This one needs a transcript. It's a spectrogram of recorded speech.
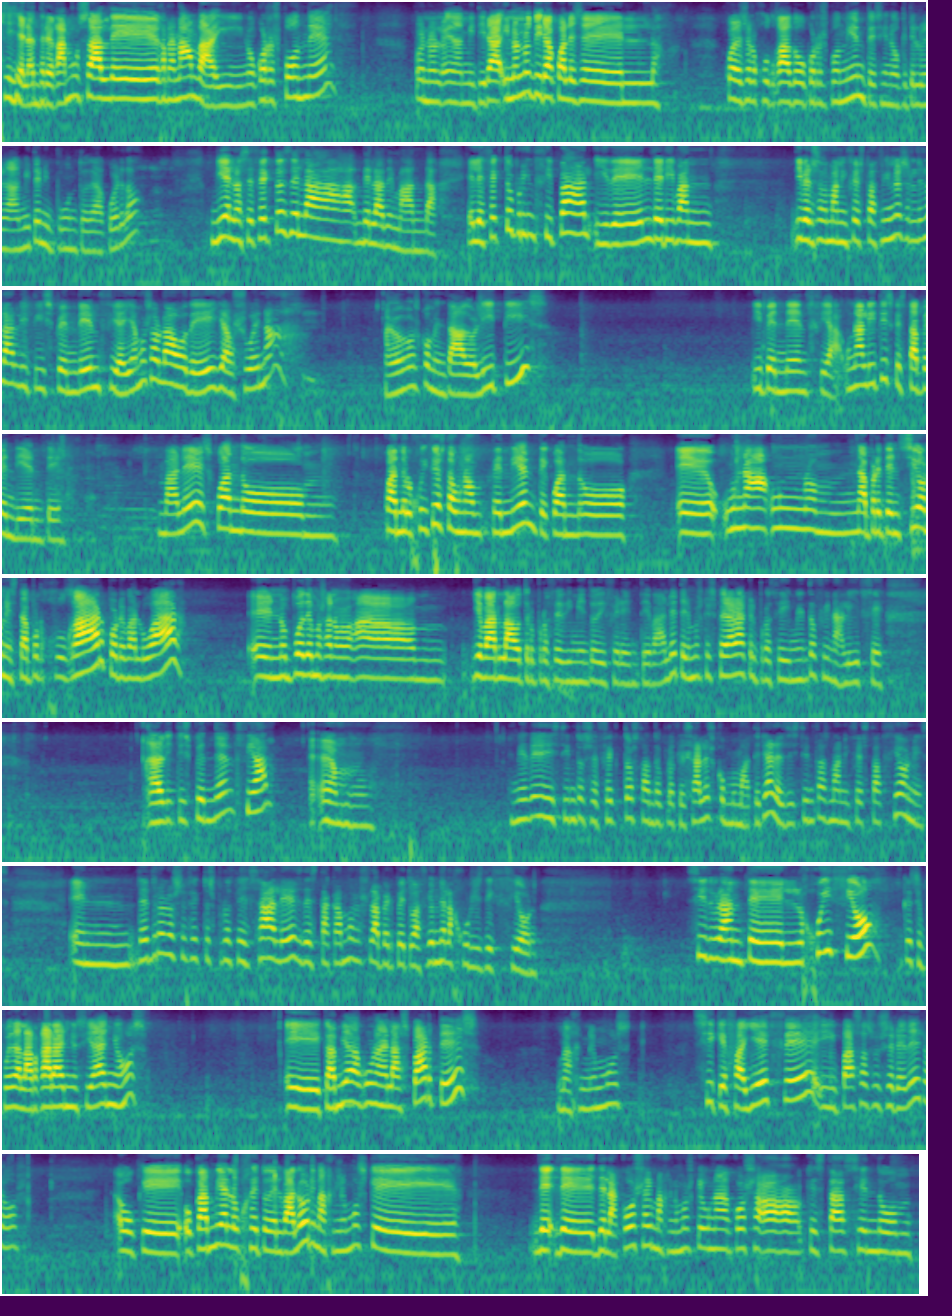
si se la entregamos al de Granada y no corresponde, pues no le admitirá. Y no nos dirá cuál es el cuál es el juzgado correspondiente, sino que te lo admiten y punto, ¿de acuerdo? Bien, los efectos de la, demanda. El efecto principal, y de él derivan diversas manifestaciones, es la litispendencia. Ya hemos hablado de ella, ¿os suena? Lo hemos comentado, litis y pendencia. Una litis que está pendiente. ¿Vale? Es cuando, cuando el juicio está una pendiente, cuando eh, una, una pretensión está por juzgar, por evaluar, eh, no podemos llevarla a otro procedimiento diferente, ¿vale? Tenemos que esperar a que el procedimiento finalice. La litispendencia tiene distintos efectos, tanto procesales como materiales, distintas manifestaciones. dentro de los efectos procesales destacamos la perpetuación de la jurisdicción. Si durante el juicio, que se puede alargar años y años, eh, cambia alguna de las partes, imaginemos sí que fallece y pasa a sus herederos. O que o cambia el objeto del valor. Imaginemos que de, la cosa, imaginemos que una cosa que está siendo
